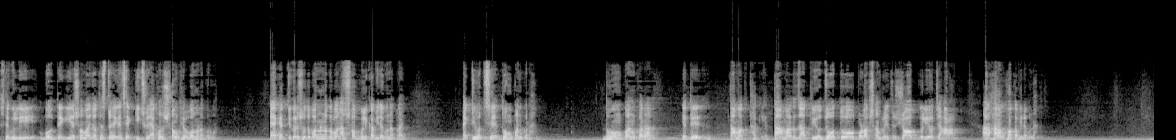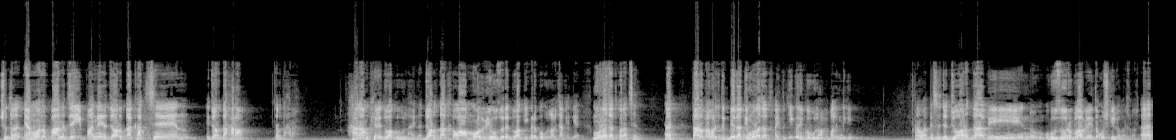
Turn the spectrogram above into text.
সেগুলি বলতে গিয়ে সময় যথেষ্ট হয়ে গেছে, কিছু এখন সংক্ষেপে বর্ণনা করব। এক একটি করে শুধু বর্ণনা করব, আর সবগুলি কাবিরা গোনা প্রায়। একটি হচ্ছে ধূমপান করা। ধূমপান করা, এতে তামাক থাকে। তামাক জাতীয় যত প্রোডাকশন রয়েছে, সবগুলি হচ্ছে হারাম, আর হারাম খাওয়া কাবিরা গুনা সুতরাং এমন পান যেই পানে জর্দা খাচ্ছেন জর্দা হারাম জর্দা হারাম। হারাম খেলে দোয়া কবুল হয় না। জর্দা খাওয়া মৌলবি হুজুরের দোয়া কি করে কবুল হবে? যাকে দিয়ে মোনাজাত করাচ্ছেন হ্যাঁ? তার উপর আবার যদি বেদাতি মোনাজাত হয়, তো কি করে কবুল হবে? বলেন দেখি। আমার দেশে জর্দাবিহীন হুজুর পাবে, তো মুশকিল ব্যাপার হ্যাঁ?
